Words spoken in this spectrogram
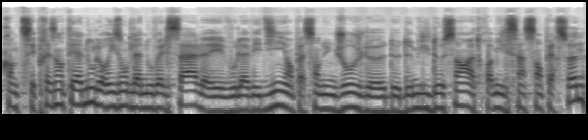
quand c'est présenté à nous l'horizon de la nouvelle salle, et vous l'avez dit, en passant d'une jauge de, 2200 à 3500 personnes,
